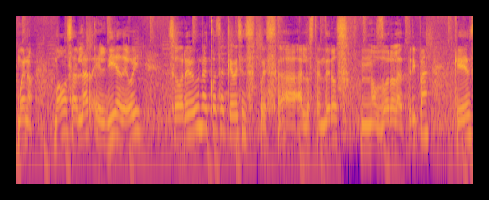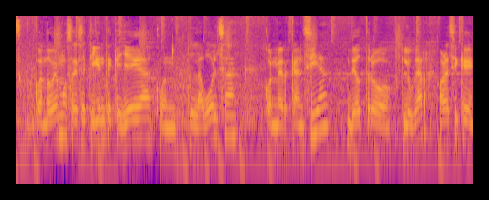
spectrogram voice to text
bueno, vamos a hablar el día de hoy sobre una cosa que a veces pues a, a los tenderos nos dora la tripa, que es cuando vemos a ese cliente que llega con la bolsa con mercancía de otro lugar. Ahora sí que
